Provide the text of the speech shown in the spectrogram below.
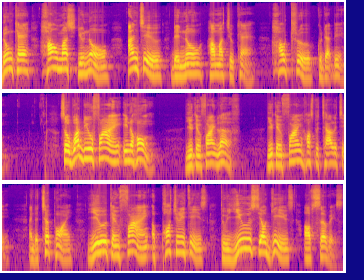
don't care how much you know until they know how much you care. How true could that be? So, what do you find in a home? You can find love, you can find hospitality, and the third point, you can find opportunities to use your gifts of service.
